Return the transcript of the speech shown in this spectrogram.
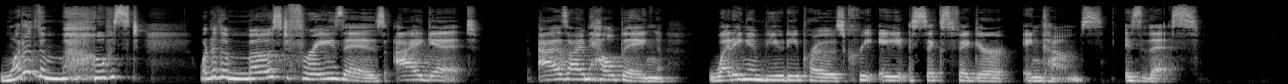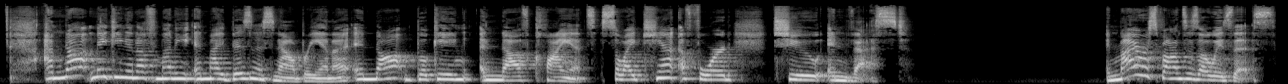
one of the most one of the most phrases I get as I'm helping wedding and beauty pros create six figure incomes is this. I'm not making enough money in my business now, Brianna, and not booking enough clients. So I can't afford to invest. And my response is always this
